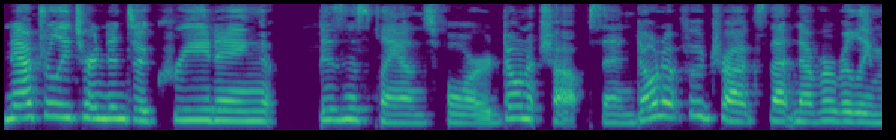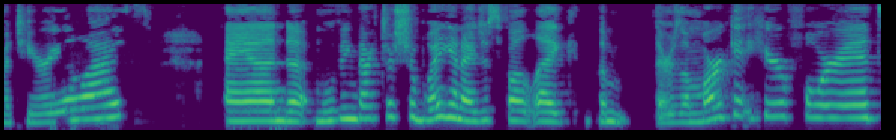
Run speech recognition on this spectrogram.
naturally turned into creating business plans for donut shops and donut food trucks that never really materialized. And moving back to Sheboygan, I just felt like the, there's a market here for it.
